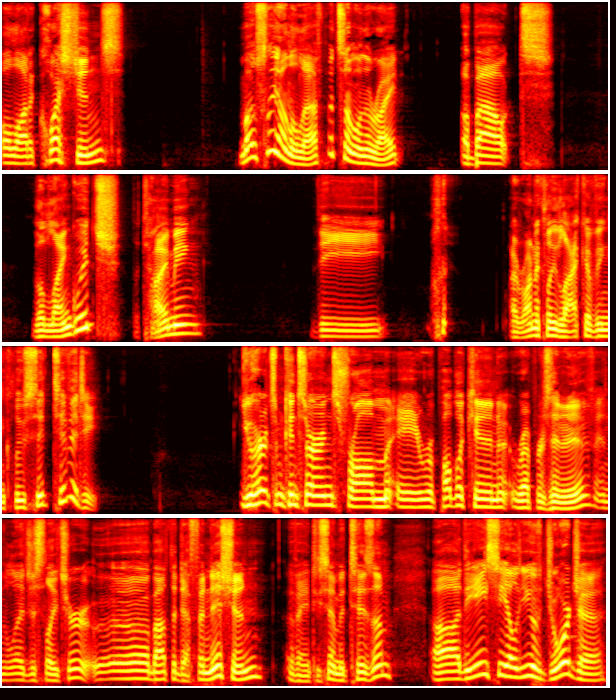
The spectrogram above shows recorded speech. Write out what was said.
a lot of questions, mostly on the left, but some on the right, about the language, the timing, the ironically lack of inclusivity. You heard some concerns from a Republican representative in the legislature uh, about the definition of anti Semitism. Uh, the ACLU of Georgia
